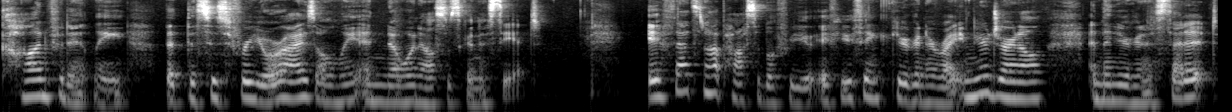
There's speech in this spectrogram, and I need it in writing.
confidently that this is for your eyes only and no one else is going to see it. If that's not possible for you, if you think you're going to write in your journal and then you're going to set it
